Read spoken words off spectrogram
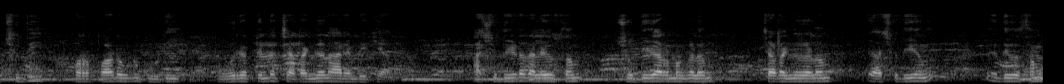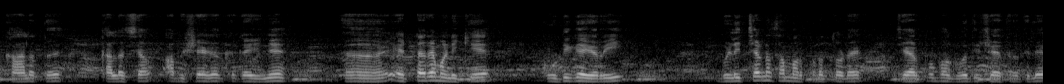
അശ്വതി പുറപ്പാടോടുകൂടി പൂരത്തിന്റെ ചടങ്ങുകൾ ആരംഭിക്കുകയാണ്. അശുദ്ധിയുടെ തലേദിവസം ശുദ്ധികർമ്മങ്ങളും ചടങ്ങുകളും അശുദ്ധി ദിവസം കാലത്ത് കലശ അഭിഷേകമൊക്കെ കഴിഞ്ഞ് എട്ടര മണിക്ക് കുടി കയറി വെളിച്ചെണ്ണ സമർപ്പണത്തോടെ ചേർപ്പ് ഭഗവതി ക്ഷേത്രത്തിലെ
